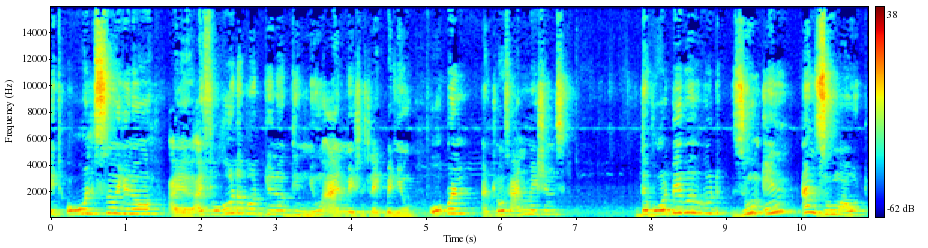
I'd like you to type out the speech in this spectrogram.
it also you know i i forgot about you know the new animations like when you open and close animations the wallpaper would zoom in and zoom out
